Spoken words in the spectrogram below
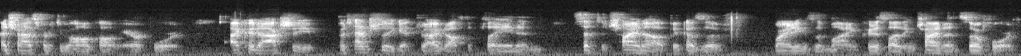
I transfer to Hong Kong airport. I could actually potentially get dragged off the plane and sent to China because of writings of mine criticizing China and so forth,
